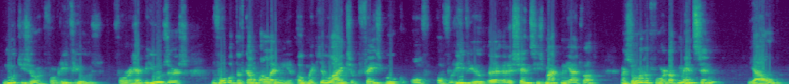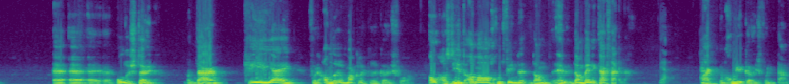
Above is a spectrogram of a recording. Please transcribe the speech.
moet je zorgen voor reviews, voor happy users. Bijvoorbeeld, dat kan op allerlei manieren. Ook met je likes op Facebook of, of review, eh, recensies, maakt me niet uit wat. Maar zorg ervoor dat mensen jou eh, eh, ondersteunen. Want daar creëer jij voor de anderen makkelijkere keus voor. Oh, als die het allemaal al goed vinden, dan, dan ben ik daar veilig. Maak ik een goede keus voor die dame.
